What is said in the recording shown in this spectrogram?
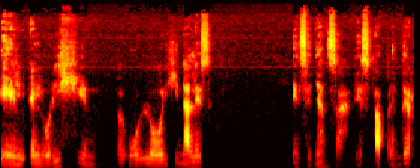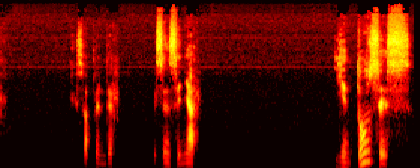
el, el origen o lo original es enseñanza, es aprender, es aprender, es enseñar. Y entonces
